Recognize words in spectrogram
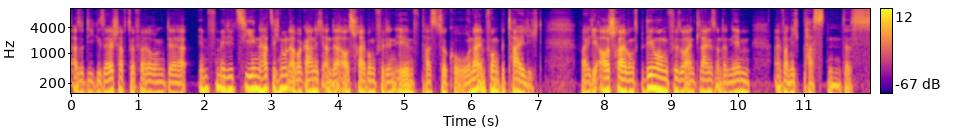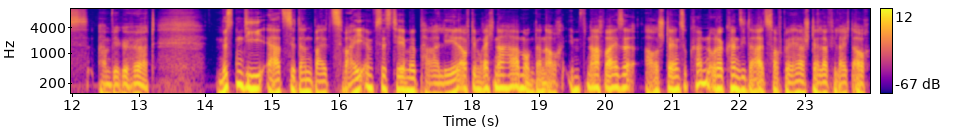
also die Gesellschaft zur Förderung der Impfmedizin, hat sich nun aber gar nicht an der Ausschreibung für den E-Impfpass zur Corona-Impfung beteiligt, weil die Ausschreibungsbedingungen für so ein kleines Unternehmen einfach nicht passten. Das haben wir gehört. Müssten die Ärzte dann bald zwei Impfsysteme parallel auf dem Rechner haben, um dann auch Impfnachweise ausstellen zu können? Oder können Sie da als Softwarehersteller vielleicht auch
